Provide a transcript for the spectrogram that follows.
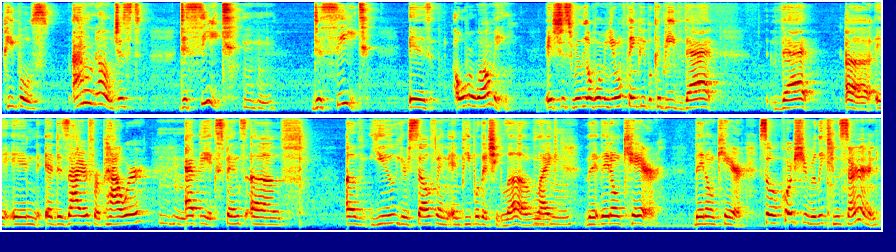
people's I don't know, just deceit. Mm-hmm. Deceit is overwhelming. It's just really overwhelming. You don't think people could be that that uh, in a desire for power mm-hmm. at the expense of of you yourself and, and people that you love mm-hmm. like they, they don't care they don't care. So of course you're really concerned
